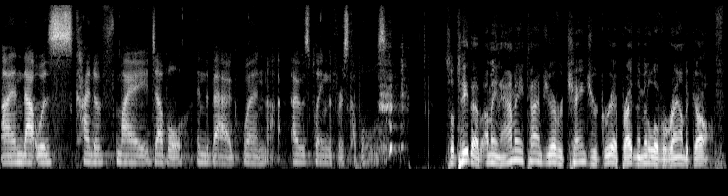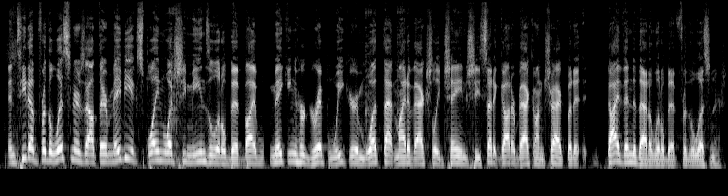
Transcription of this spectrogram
Uh, and that was kind of my devil in the bag when I was playing the first couple holes. So T Dub, I mean, how many times you ever change your grip right in the middle of a round of golf? And T Dub, for the listeners out there, maybe explain what she means a little bit by making her grip weaker and what that might have actually changed. She said it got her back on track, but it, dive into that a little bit for the listeners.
